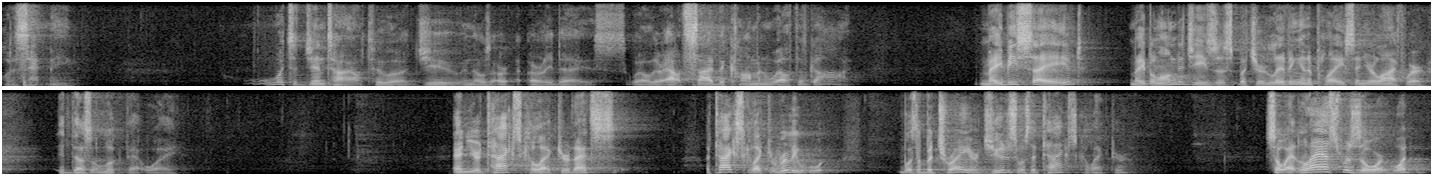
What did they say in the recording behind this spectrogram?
What does that mean? What's a Gentile to a Jew in those early days? Well, they're outside the commonwealth of God. May be saved, may belong to Jesus, but you're living in a place in your life where it doesn't look that way. And your tax collector, that's a tax collector really was a betrayer. Judas was a tax collector. So, at last resort, what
